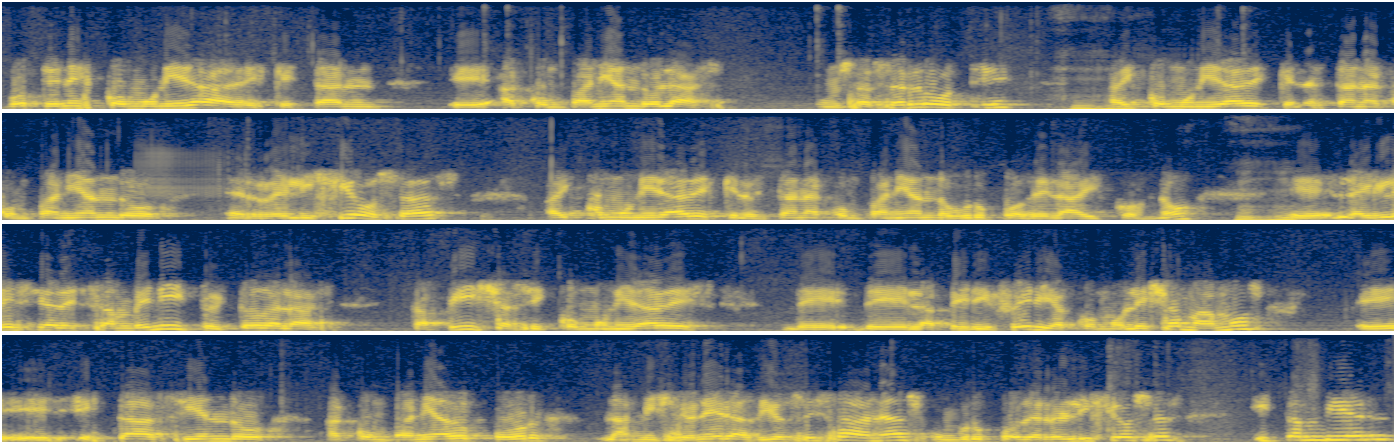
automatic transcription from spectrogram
Vos tenés comunidades que están acompañándolas un sacerdote, hay comunidades que la están acompañando eh, religiosas, hay comunidades que lo están acompañando grupos de laicos, ¿no? Eh, la iglesia de San Benito y todas las capillas y comunidades de, la periferia, como le llamamos, eh, está siendo acompañado por las misioneras diocesanas, un grupo de religiosas, y también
